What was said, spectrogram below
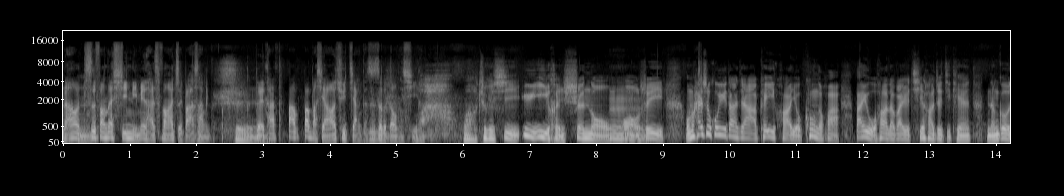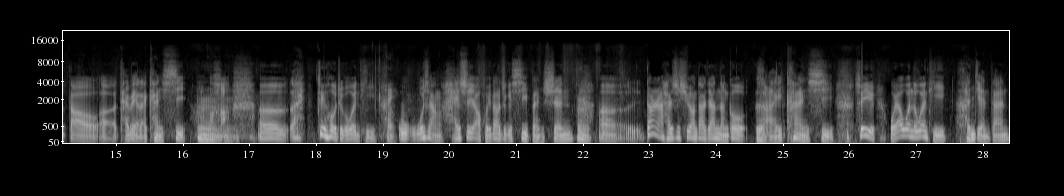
然后是放在心里面，还是放在嘴巴上的？是对他爸爸爸想要去讲的是这个东西。哇哇，这个戏寓意很深哦、嗯、哦，所以我们还是呼吁大家可以话有空的话，八月五号到八月七号这几天能够到呃台北来看戏，好不好？嗯、呃，来最后这个问题，我我想还是要回到这个戏本身。嗯呃，当然还是希望大家能够来看戏，所以我要问的问题很简单。单，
